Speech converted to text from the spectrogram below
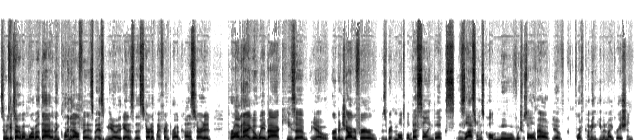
So we could talk about more about that. And then Climate Alpha is, is you know, again, is the startup my friend Parag Khanna started. Parag and I go way back. He's a, you know, urban geographer, has written multiple best-selling books. His last one was called Move, which was all about, you know, forthcoming human migration.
